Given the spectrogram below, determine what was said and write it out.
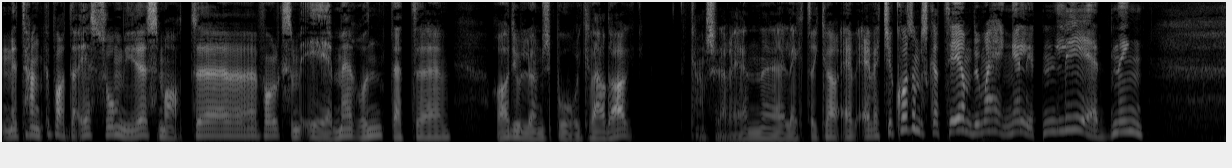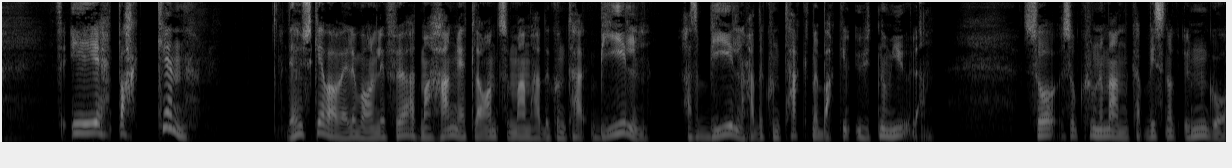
med tanke på at det er så mye smarte folk som er med rundt dette radiolunsjbordet hver dag, Kanskje det er en eh, elektriker. Jeg, jeg, vet ikke hva som skal til, om du må henge en liten ledning i bakken. Det husker jeg var veldig vanlig før, at man hang et eller annet som man hadde kontakt Bilen altså bilen hadde kontakt med bakken utenom hjulene. Så, så kunne man visstnok unngå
